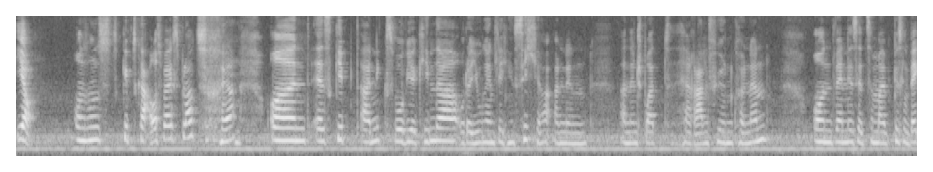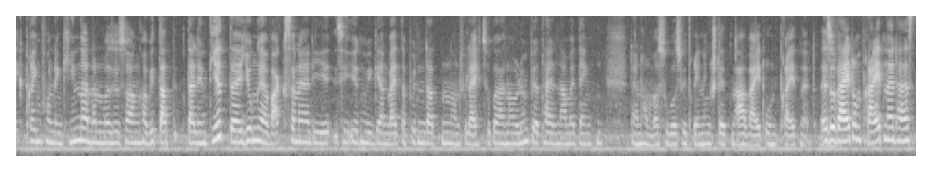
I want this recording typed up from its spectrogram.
ja, und sonst gibt es keinen Ausweichsplatz. Ja? Und es gibt auch nichts, wo wir Kinder oder Jugendlichen sicher an den, an den Sport heranführen können. Und wenn ich es jetzt einmal ein bisschen wegbringe von den Kindern, dann muss ich sagen, habe ich talentierte junge Erwachsene, die sich irgendwie gern weiterbilden hatten und vielleicht sogar an eine Olympiateilnahme denken, dann haben wir sowas wie Trainingsstätten auch weit und breit nicht. Also weit und breit nicht heißt,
